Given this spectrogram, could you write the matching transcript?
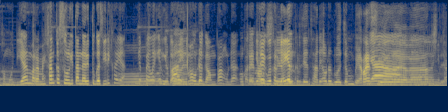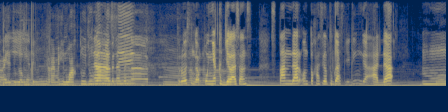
Kemudian meremehkan kesulitan dari tugas. Jadi kayak Oh, nyepelein gitu. Ah, nyepelein. ini mah udah gampang, udah Oke, ntar aja deh gue kerjain. gue kerjain sehari ah, udah dua jam beres Ya, gitu ya kan. Terus dia, nyepelein. dia juga mungkin ngeremehin waktu juga Nah, nggak sih? benar-benar. Hmm, Terus nggak punya kejelasan standar untuk hasil tugas. Jadi nggak ada mm,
